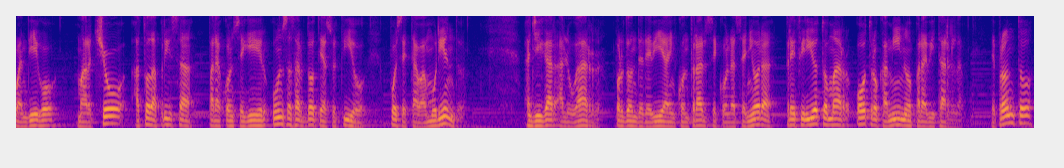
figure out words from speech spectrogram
Juan Diego marchó a toda prisa para conseguir un sacerdote a su tío, pues estaba muriendo. Al llegar al lugar por donde debía encontrarse con la señora, prefirió tomar otro camino para evitarla. De pronto,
